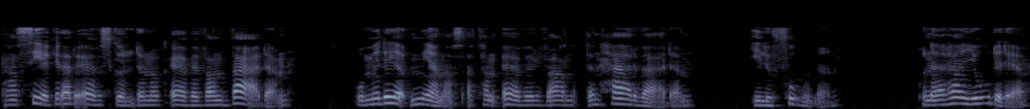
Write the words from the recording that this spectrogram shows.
han segrade över skulden och övervann världen. Och med det menas att han övervann den här världen, illusionen. Och när han gjorde det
